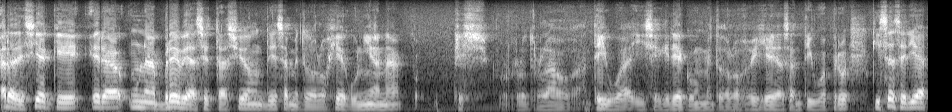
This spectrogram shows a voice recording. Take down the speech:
Ahora decía que era una breve aceptación de esa metodología cuniana, que es por otro lado antigua y seguiría con metodologías antiguas, pero quizás sería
